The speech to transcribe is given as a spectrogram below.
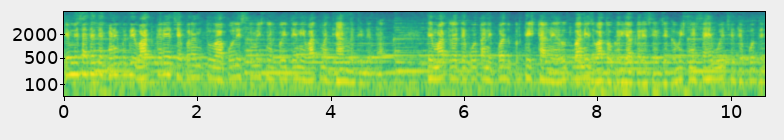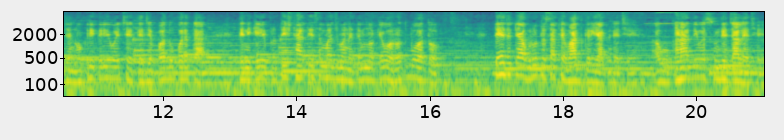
તેમની સાથે તે ઘણી બધી વાત કરે છે, પરંતુ આ પોલીસ કમિશનર કોઈ તેની વાતમાં ધ્યાન નથી દેતા. તે માત્ર તે પોતાની પદ પ્રતિષ્ઠા અને રૂતબાની જ વાતો કર્યા કરે છે. જે કમિશનર સાહેબ હોય છે તે પોતે જે નોકરી કરી હોય છે તે જે પદ ઉપર હતા, તેની કેવી પ્રતિષ્ઠા હતી સમાજમાં અને તેમનો કેવો રૂતબો હતો, તે જ ત્યાં વૃદ્ધ સાથે વાત કર્યા કરે છે. આવું ઘણા દિવસ સુધી ચાલે છે.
